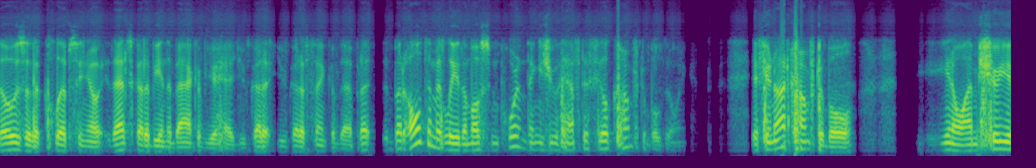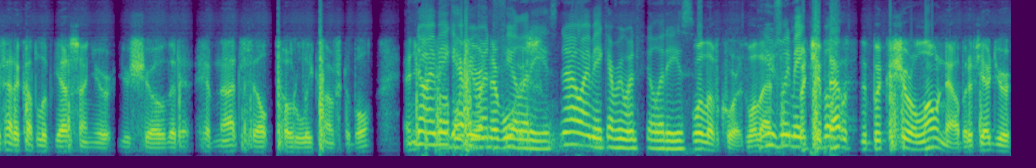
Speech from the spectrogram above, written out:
those are the clips. You know, that's got to be in the back of your head. You've got to you've got to think of that. But but ultimately, the most important thing is you have to feel comfortable doing it. If you're not comfortable, you know, I'm sure you've had a couple of guests on your, your show that have not felt totally comfortable. And you no, I make everyone feel at ease. No, I make everyone feel at ease. Well, of course. Well, usually make but people. You, that because you're alone now. But if you had your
